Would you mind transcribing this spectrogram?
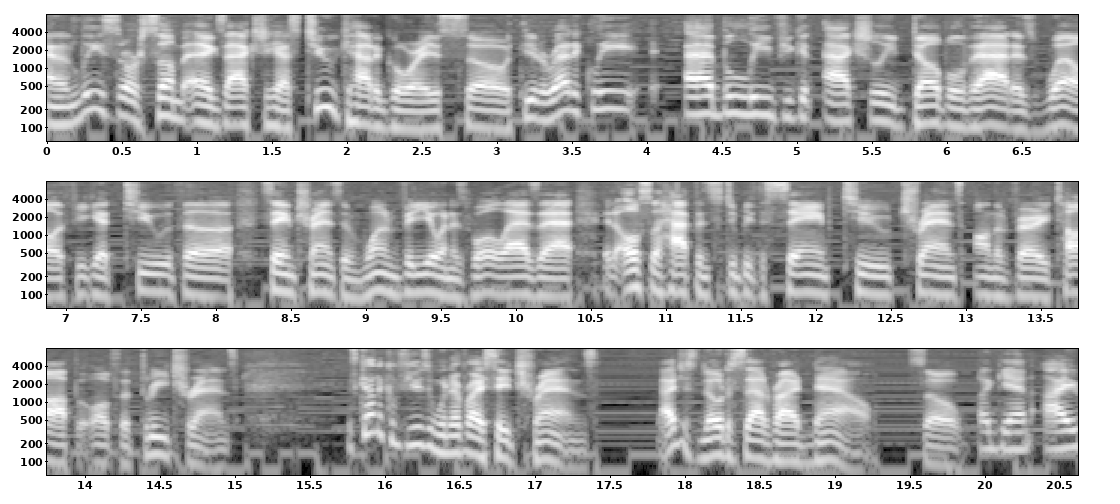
And at least are some eggs actually has two categories, so theoretically, I believe you could actually double that as well if you get two of the same trends in one video, and as well as that, it also happens to be the same two trends on the very top of the three trends. It's kind of confusing whenever I say trends. I just noticed that right now. So again, I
